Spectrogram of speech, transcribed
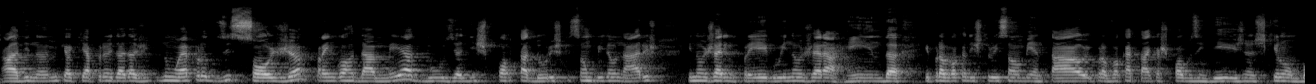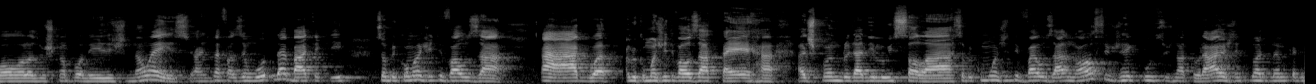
A dinâmica aqui, a prioridade da gente não é produzir soja para engordar meia dúzia de exportadores que são bilionários e não gera emprego, e não gera renda, e provoca destruição ambiental, e provoca ataque aos povos indígenas, quilombolas, os camponeses. Não é isso. A gente vai fazer um outro debate aqui sobre como a gente vai usar a água, sobre como a gente vai usar a terra, a disponibilidade de luz solar, sobre como a gente vai usar nossos recursos naturais dentro de uma dinâmica de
